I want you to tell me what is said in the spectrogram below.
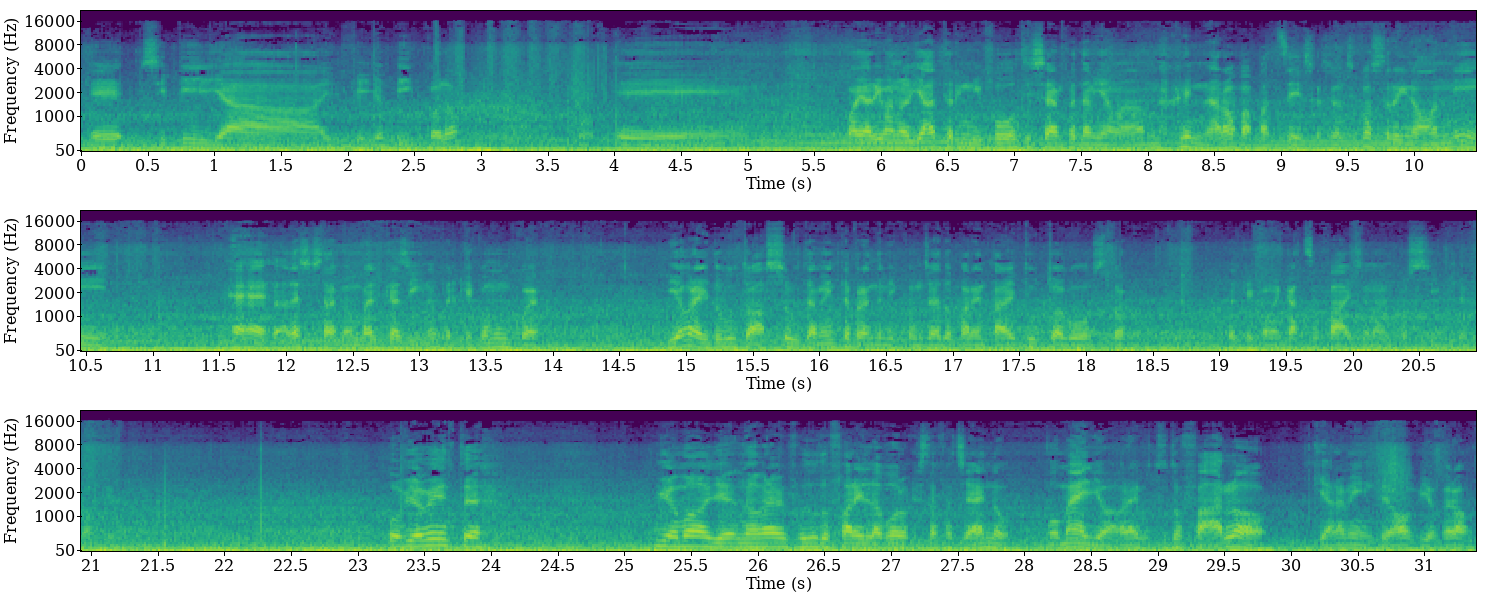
e si piglia il figlio piccolo. E poi arrivano gli altri nipoti sempre da mia mamma, quindi una roba pazzesca, se non ci fossero i nonni eh, adesso sarebbe un bel casino perché comunque io avrei dovuto assolutamente prendermi congedo parentale tutto agosto, perché come cazzo fai se no è impossibile proprio. Ovviamente mia moglie non avrebbe potuto fare il lavoro che sta facendo, o meglio avrei potuto farlo, chiaramente, ovvio, però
